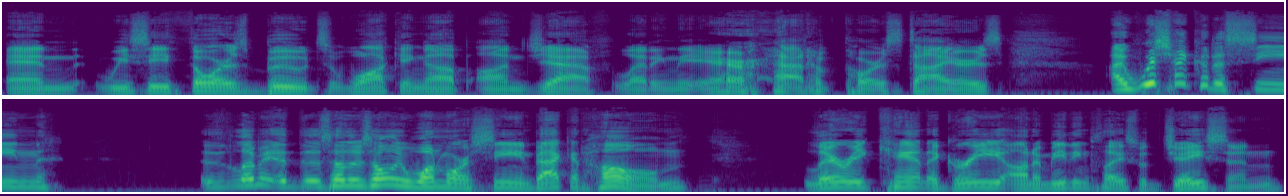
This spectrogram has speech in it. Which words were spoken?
And we see Thor's boots walking up on Jeff, letting the air out of Thor's tires. I wish I could have seen. Let me. So there's only one more scene back at home. Larry can't agree on a meeting place with Jason,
